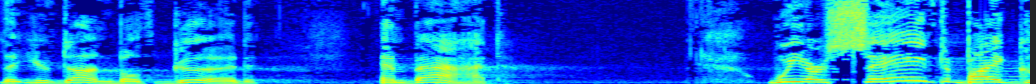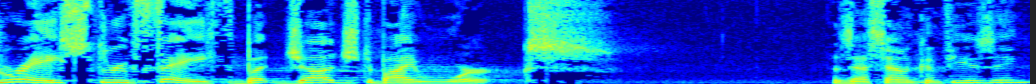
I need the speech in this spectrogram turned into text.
that you've done, both good and bad. We are saved by grace through faith, but judged by works. Does that sound confusing?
